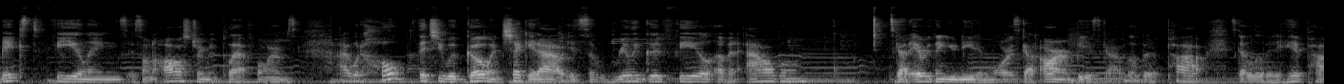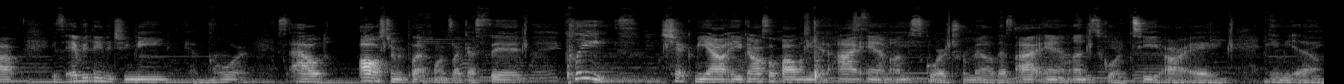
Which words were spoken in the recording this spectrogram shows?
Mixed Feelings. It's on all streaming platforms. I would hope that you would go and check it out. It's a really good feel of an album. It's got everything you need and more. It's got R&B, it's got a little bit of pop, it's got a little bit of hip hop. It's everything that you need and more. It's out all streaming platforms like I said. Please check me out. And you can also follow me at I am underscore Tramel. That's I am underscore T R A M E L.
